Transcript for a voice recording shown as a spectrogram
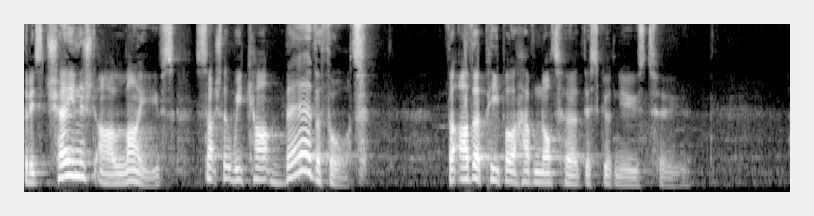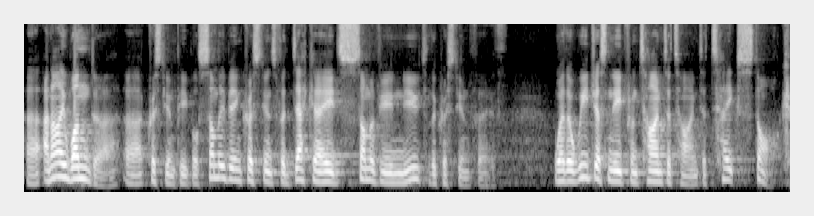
that it's changed our lives such that we can't bear the thought that other people have not heard this good news too. Uh, and I wonder, uh, Christian people, some of you being Christians for decades, some of you new to the Christian faith, whether we just need from time to time to take stock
